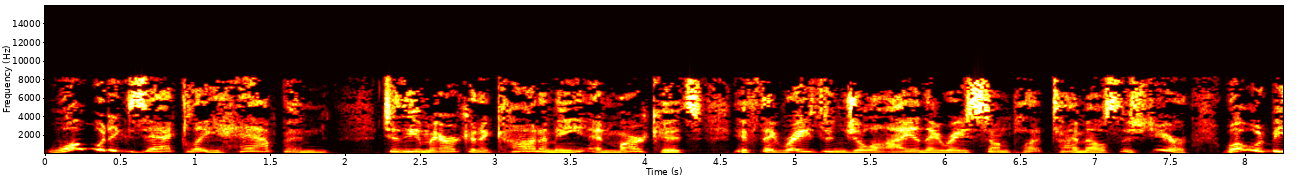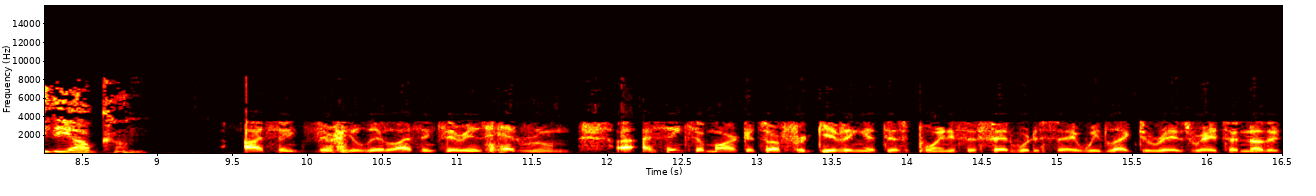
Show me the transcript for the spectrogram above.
What would exactly happen to the American economy and markets if they raised in July and they raised sometime else this year? What would be the outcome? I think very little. I think there is headroom. Uh, I think the markets are forgiving at this point if the Fed were to say, we'd like to raise rates another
